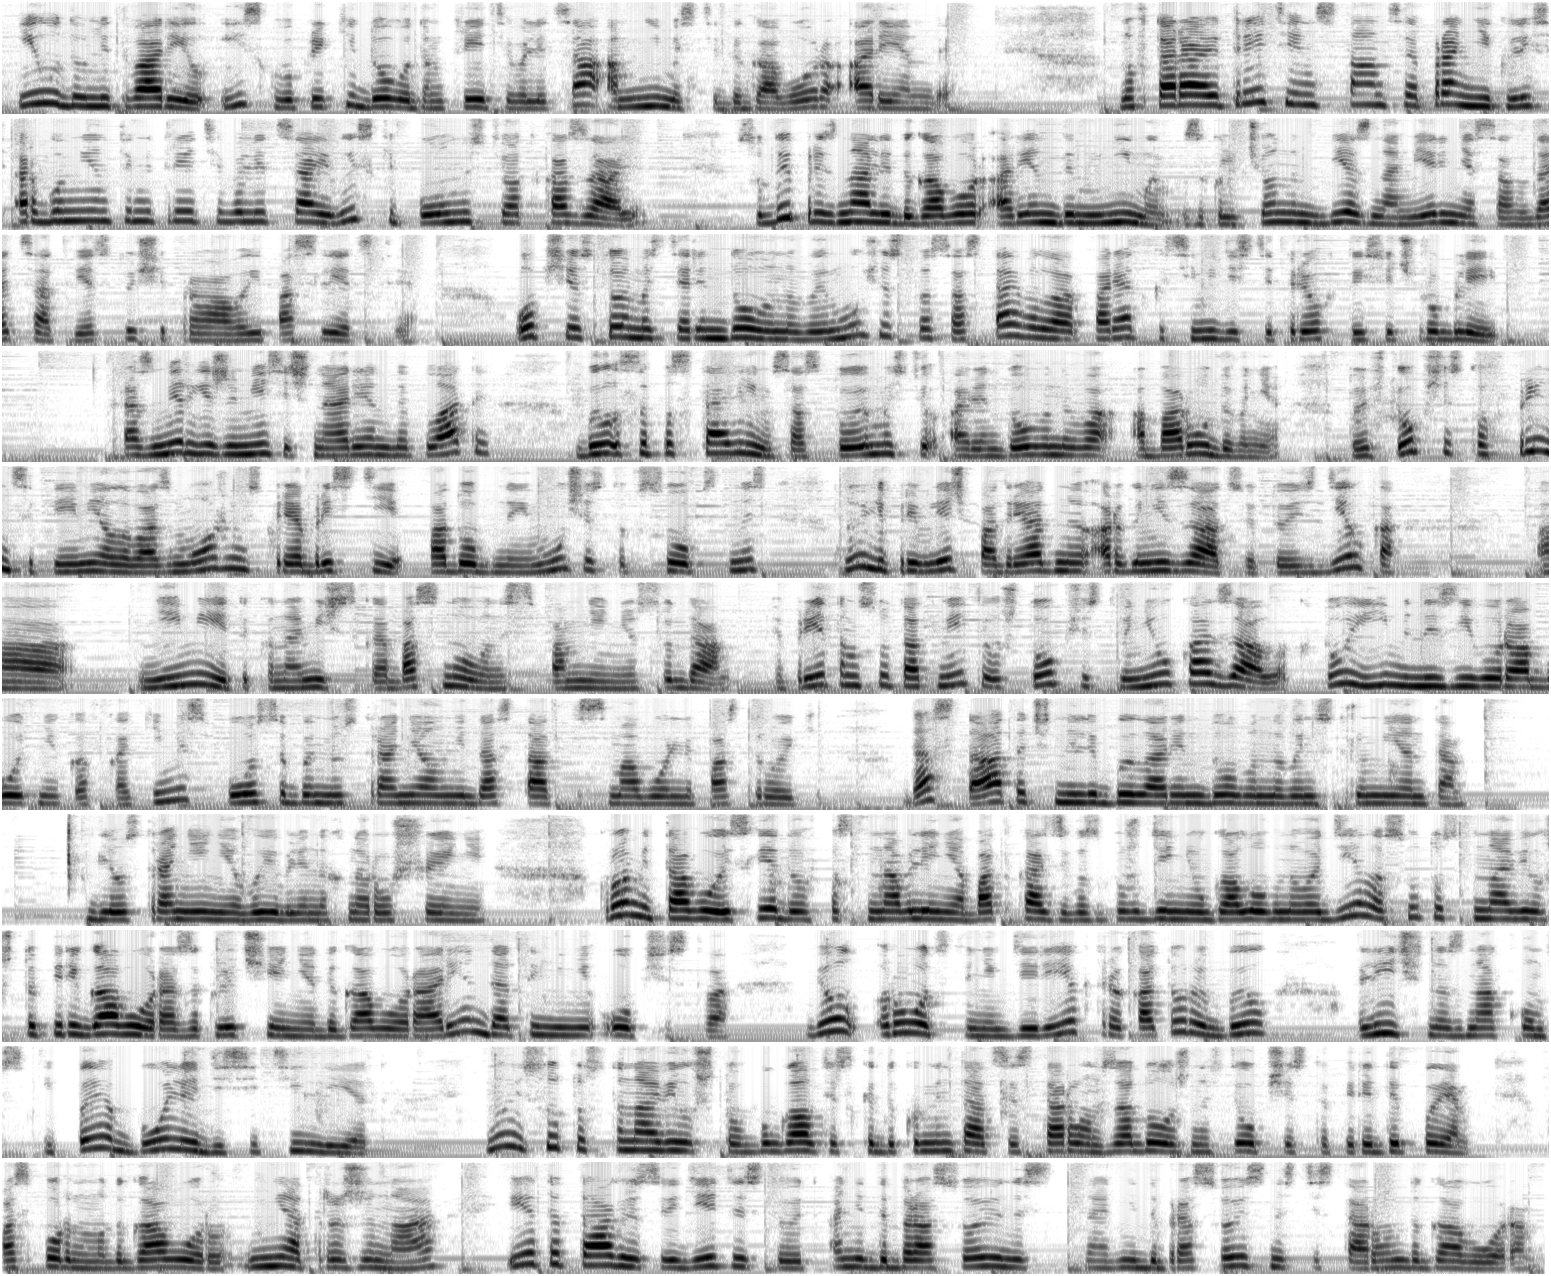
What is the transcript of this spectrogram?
и удовлетворил иск вопреки доводам третьего лица о мнимости договора аренды. Но вторая и третья инстанция прониклись аргументами третьего лица и в иске полностью отказали – Суды признали договор аренды мнимым, заключенным без намерения создать соответствующие правовые последствия. Общая стоимость арендованного имущества составила порядка 73 тысяч рублей. Размер ежемесячной арендной платы был сопоставим со стоимостью арендованного оборудования, то есть общество в принципе имело возможность приобрести подобное имущество в собственность, ну или привлечь подрядную организацию, то есть сделка а, не имеет экономической обоснованности, по мнению суда. При этом суд отметил, что общество не указало, кто именно из его работников, какими способами устранял недостатки самовольной постройки, достаточно ли было арендованного инструмента для устранения выявленных нарушений. Кроме того, исследовав постановление об отказе возбуждения уголовного дела, суд установил, что переговоры о заключении договора аренды от имени общества вел родственник директора, который был лично знаком с ИП более 10 лет. Ну и суд установил, что в бухгалтерской документации сторон задолженность общества перед ИП по спорному договору не отражена, и это также свидетельствует о недобросовестности, недобросовестности сторон договора.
